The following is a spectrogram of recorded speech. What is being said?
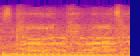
It's gonna be more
